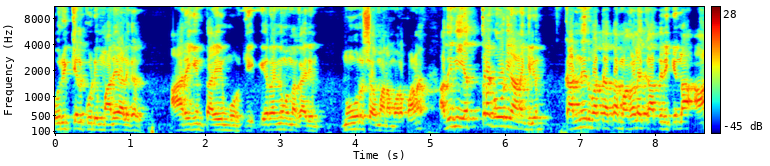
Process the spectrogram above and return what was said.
ഒരിക്കൽ കൂടി മലയാളികൾ ആരെയും തലയും മുറുക്കി ഇറങ്ങുമെന്ന കാര്യം നൂറ് ശതമാനം ഉറപ്പാണ്. അതിന് എത്ര കോടിയാണെങ്കിലും കണ്ണീർ പറ്റാത്ത മകളെ കാത്തിരിക്കുന്ന ആ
